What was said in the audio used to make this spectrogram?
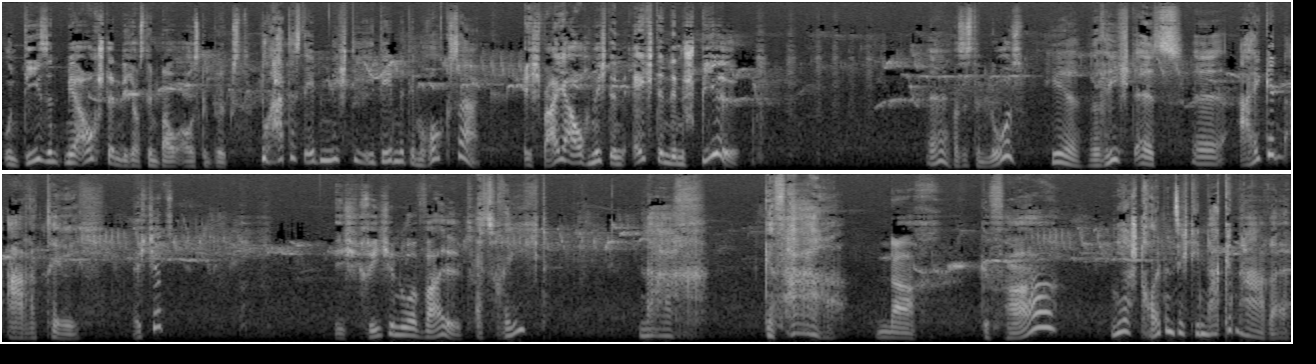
Und die sind mir auch ständig aus dem Bau ausgebüxt. Du hattest eben nicht die Idee mit dem Rucksack. Ich war ja auch nicht in echt in dem Spiel. Äh. Was ist denn los? Hier riecht es äh, eigenartig. Echt jetzt? Ich rieche nur Wald. Es riecht nach Gefahr. Nach Gefahr? Mir sträuben sich die Nackenhaare.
